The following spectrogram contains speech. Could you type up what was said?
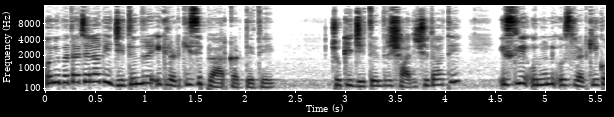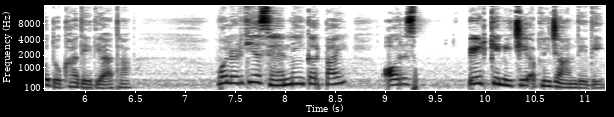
उन्हें पता चला कि जितेंद्र एक लड़की से प्यार करते थे चूँकि जितेंद्र शादीशुदा थे, इसलिए उन्होंने उस लड़की को धोखा दे दिया था। वो लड़की सहन नहीं कर पाई और इस पेट के नीचे अपनी जान दे दी।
